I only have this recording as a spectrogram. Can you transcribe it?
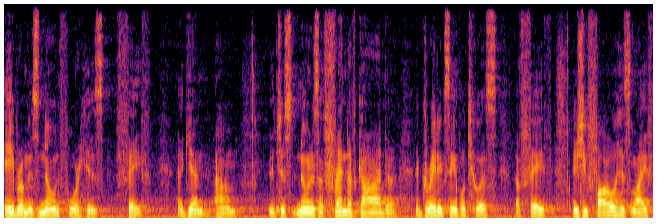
Abram is known for his faith. Again, um, just known as a friend of God, a, a great example to us of faith. As you follow his life,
